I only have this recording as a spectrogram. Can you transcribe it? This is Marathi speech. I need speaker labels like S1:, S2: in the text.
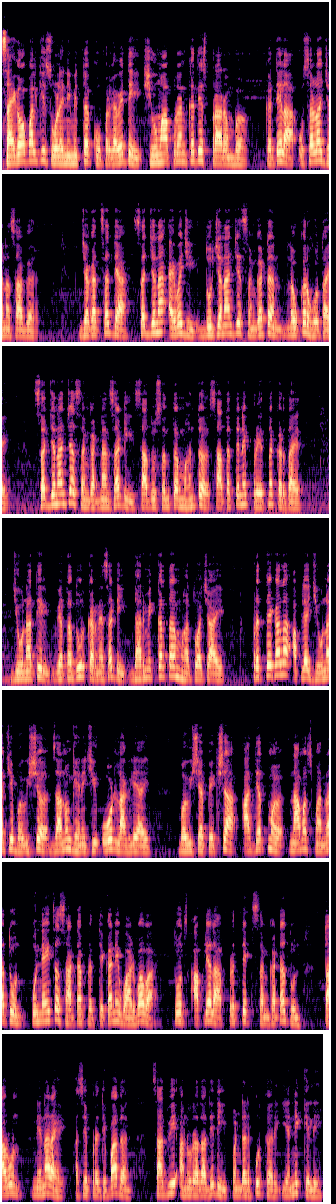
S1: सायगाव पालखी सोहळ्यानिमित्त कोपरगाव येथे शिवमहापुराण कथेस प्रारंभ. कथेला उसळला जनसागर. जगात सध्या सज्जनाऐवजी दुर्जनांचे संघटन लवकर होत आहे. सज्जनांच्या संघटनांसाठी साधू संत महंत सातत्याने प्रयत्न करत आहेत. जीवनातील व्यथा दूर करण्यासाठी धार्मिक कथा महत्त्वाच्या आहे. प्रत्येकाला आपल्या जीवनाचे भविष्य जाणून घेण्याची ओढ लागली आहे. भविष्यापेक्षा अध्यात्म नामस्मरणातून पुण्याईचा साठा प्रत्येकाने वाढवावा तोच आपल्याला प्रत्येक संकटातून तारून नेणार आहे असे प्रतिपादन साध्वी अनुराधा दिदी पंढरपूरकर यांनी केले.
